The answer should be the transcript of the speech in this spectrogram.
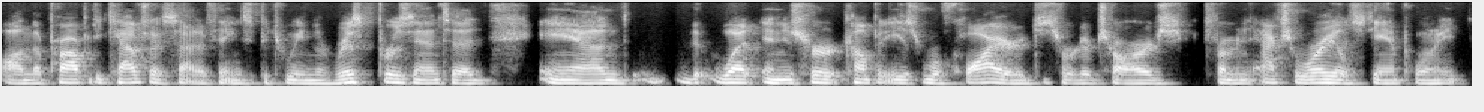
on the property casualty side of things between the risk presented and what an insurer company is required to sort of charge from an actuarial standpoint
